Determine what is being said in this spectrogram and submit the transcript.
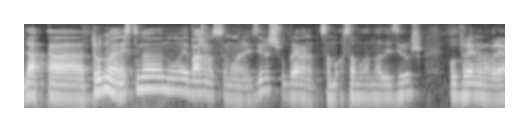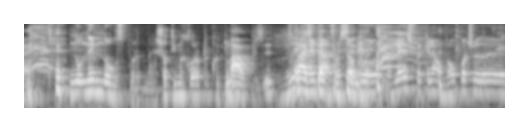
Да, а, трудно е наистина, но е важно да се самоанализираш от време на... Само, самоанализираш от време на време. Но не много според мен, защото има хора, пък, които... Малко. Лек, е, да, смисъл, 25% ако навлезеш прекалено много, почва да, е-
